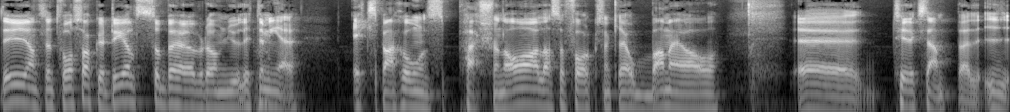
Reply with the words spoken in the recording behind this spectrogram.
det är egentligen två saker. Dels så behöver de ju lite mer expansionspersonal, alltså folk som kan jobba med och eh, till exempel i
